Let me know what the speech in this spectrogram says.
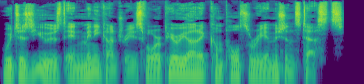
which is used in many countries for periodic compulsory emissions tests.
